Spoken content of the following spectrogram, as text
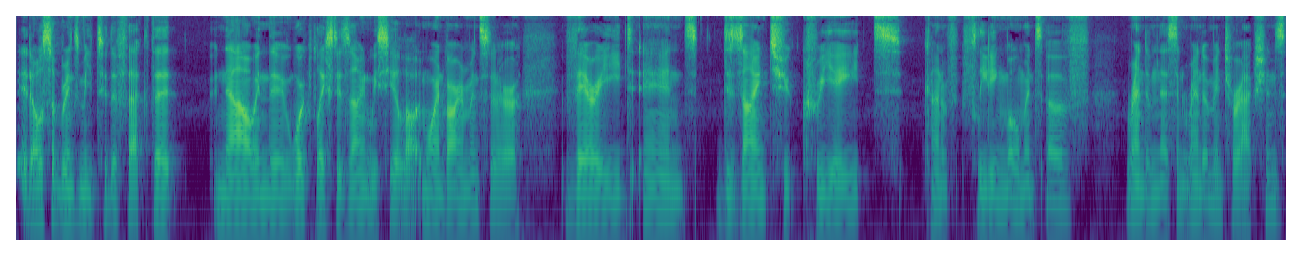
it also brings me to the fact that now in the workplace design, we see a lot more environments that are varied and designed to create kind of fleeting moments of randomness and random interactions.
